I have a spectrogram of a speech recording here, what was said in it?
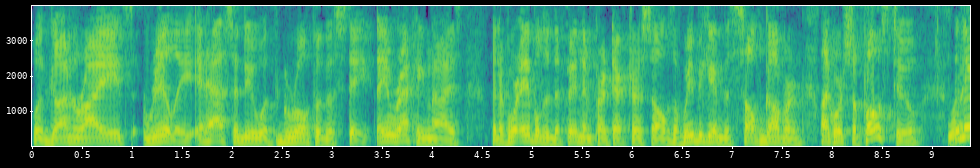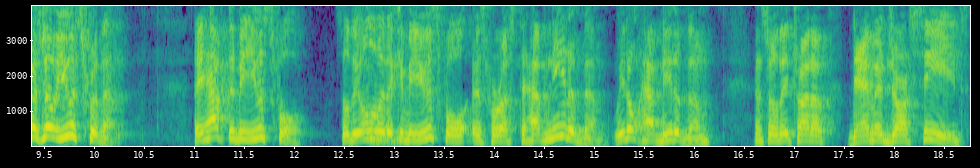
with gun rights, really. It has to do with growth of the state. They recognize that if we're able to defend and protect ourselves, if we begin to self govern like we're supposed to, then there's no use for them. They have to be useful. So the only way they can be useful is for us to have need of them. We don't have need of them. And so they try to damage our seeds,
